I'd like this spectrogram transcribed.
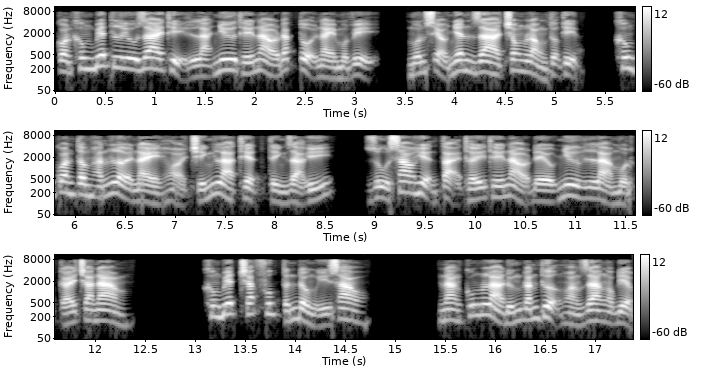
còn không biết lưu giai thị là như thế nào đắc tội này một vị, muốn xẻo nhân ra trong lòng thượng thịt, không quan tâm hắn lời này hỏi chính là thiệt tình giả ý, dù sao hiện tại thấy thế nào đều như là một cái cha nam. Không biết chắc Phúc Tấn đồng ý sao? Nàng cũng là đứng đắn thượng Hoàng gia Ngọc Điệp,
